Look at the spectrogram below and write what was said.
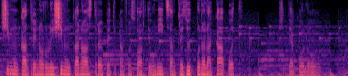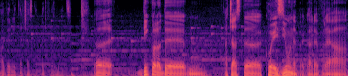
și munca antrenorului și munca noastră, pentru că am fost foarte uniți, am crezut până la capăt și de acolo a venit această performanță. Uh, Dincolo de m, această coeziune pe care vrea,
